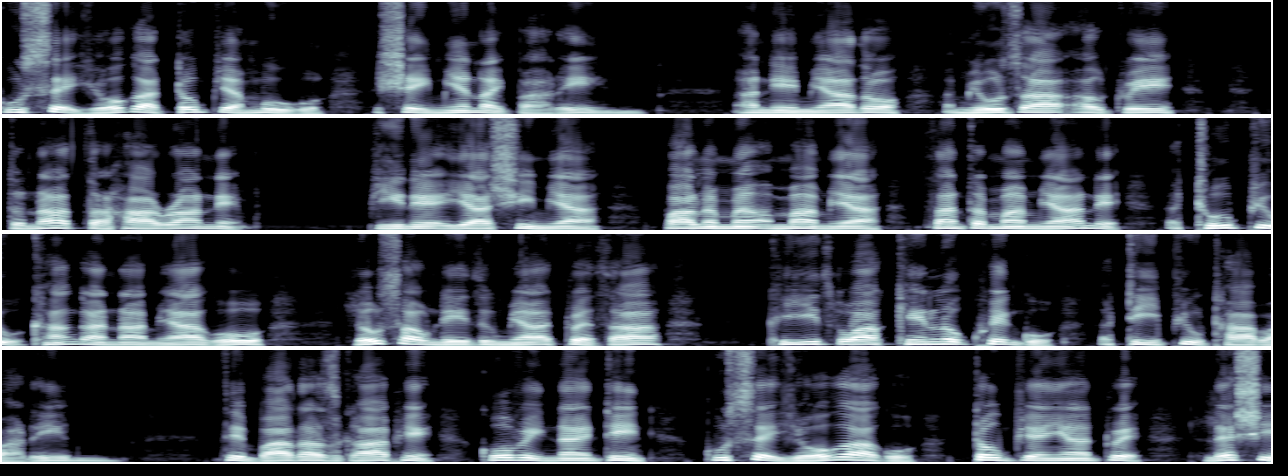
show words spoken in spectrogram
ကူးစက်ရောဂါတုံ့ပြန်မှုကိုအရှိန်မြင့်လိုက်ပါတယ်။အနေများသော အမျိုးအစားအောက်တွင်တနတဟာရနှင့်ပြည်내အရာရှိများ ပါလီမန်အမတ်များသံတမန်များနဲ့အထူးပြုအခမ်းကဏ္ဍများကိုလှုပ်ဆောင်နေသူများအတွက်သာခရီးသွားကင်းလွတ်ခွင့်ကိုအတည်ပြုထားပါတယ်။သင်ဘာသာစကားဖြင့် COVID-19 ကူးစက်ရောဂါကိုတုံ့ပြန်ရန်အတွက်လက်ရှိ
